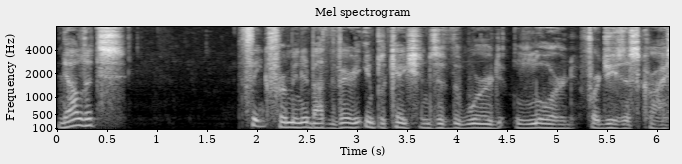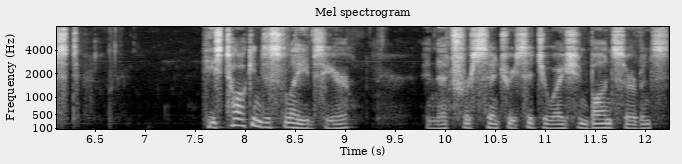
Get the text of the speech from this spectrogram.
Now let's think for a minute about the very implications of the word Lord for Jesus Christ. He's talking to slaves here in that first century situation, bondservants.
